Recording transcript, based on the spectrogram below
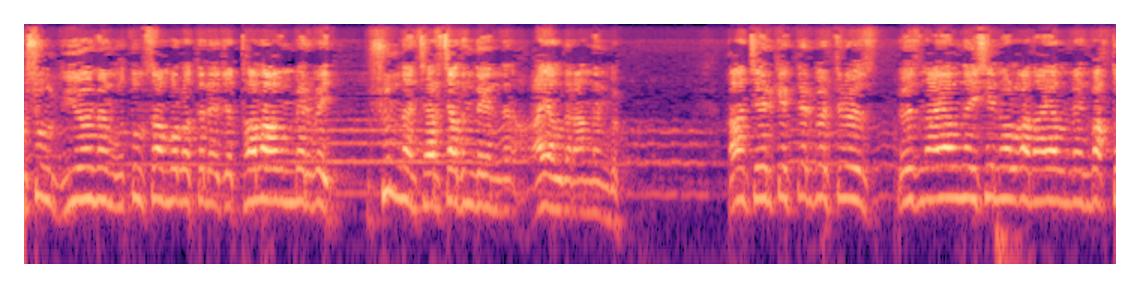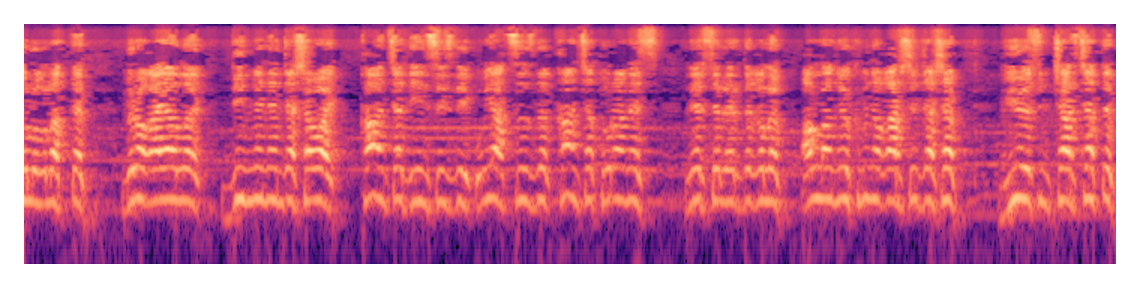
ушул күйөөмөн кутулсам болот эле же талагым бербейт ушундан чарчадым деген аялдар андан көп канча эркектер көрүп жүрөбүз өзүнүн аялына ишенип алган аялы менен бактылуу кылат деп бирок аялы дин менен жашабай канча динсиздик уятсыздык канча туура эмес нерселерди кылып алланын өкүмүнө каршы жашап күйөөсүн чарчатып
